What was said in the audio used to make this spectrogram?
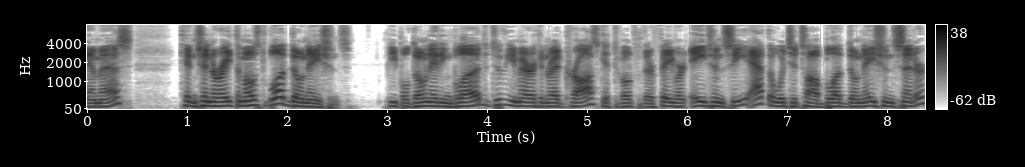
EMS, can generate the most blood donations. People donating blood to the American Red Cross get to vote for their favorite agency at the Wichita Blood Donation Center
